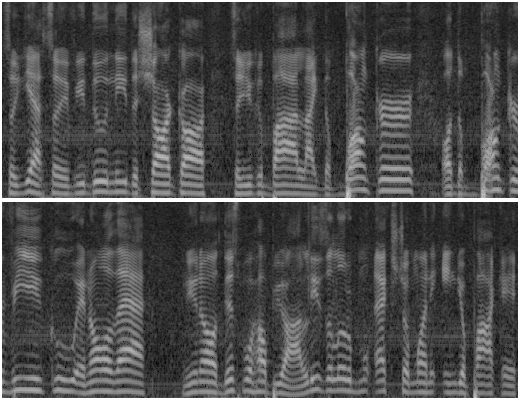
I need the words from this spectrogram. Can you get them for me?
So yeah, so if you do need the shark card, so you can buy like the bunker or the bunker vehicle and all that. You know, this will help you out. At least a little extra money in your pocket.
